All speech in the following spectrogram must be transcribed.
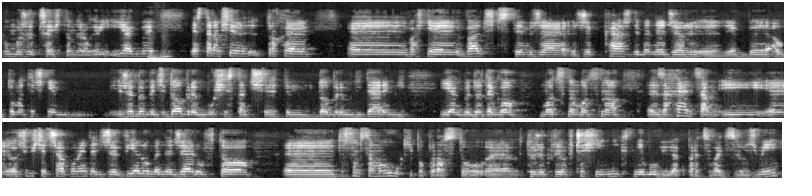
pomoże przejść tą drogę i jakby mhm. ja staram się trochę E, właśnie walczyć z tym, że, że każdy menedżer e, jakby automatycznie, żeby być dobrym, musi stać się tym dobrym liderem i, i jakby do tego mocno, mocno e, zachęcam. I e, oczywiście trzeba pamiętać, że wielu menedżerów to to są samouki po prostu, którzy, którym wcześniej nikt nie mówił, jak pracować z ludźmi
